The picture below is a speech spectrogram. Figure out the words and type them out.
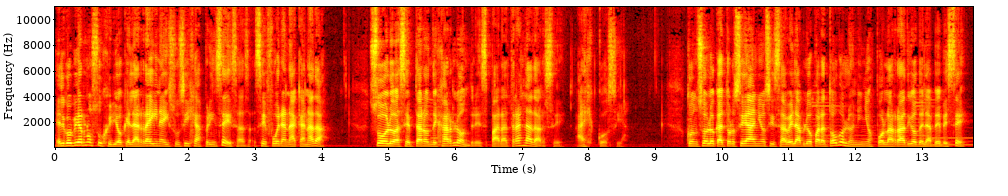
el gobierno sugirió que la reina y sus hijas princesas se fueran a Canadá. Solo aceptaron dejar Londres para trasladarse a Escocia. Con solo 14 años, Isabel habló para todos los niños por la radio de la BBC.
